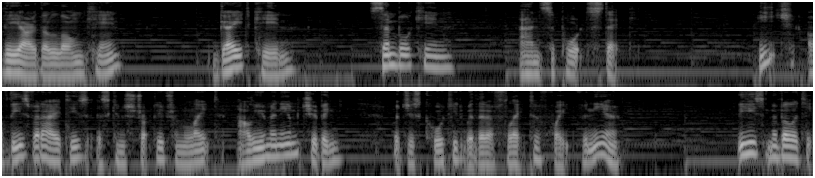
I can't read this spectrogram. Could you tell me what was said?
They are the long cane, guide cane, symbol cane, and support stick. Each of these varieties is constructed from light aluminium tubing which is coated with a reflective white veneer. These mobility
